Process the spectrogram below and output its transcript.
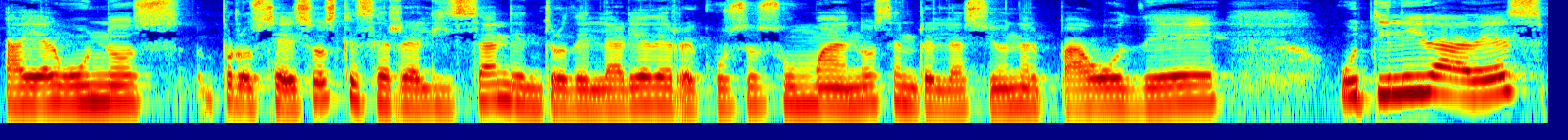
hay algunos procesos que se realizan dentro del área de recursos humanos en relación al pago de utilidades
